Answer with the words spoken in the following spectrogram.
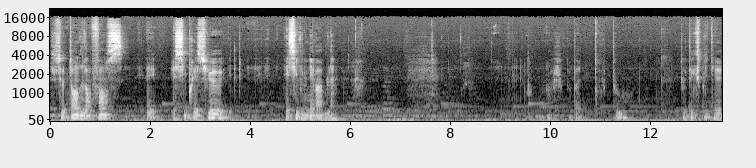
ce temps de l'enfance est, est si précieux et si vulnérable. Je ne peux pas tout, tout, expliquer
